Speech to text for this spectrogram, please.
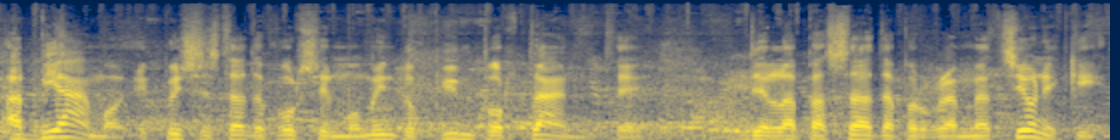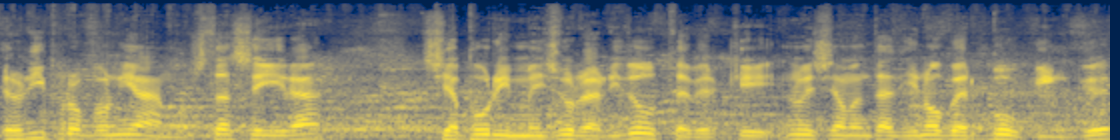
abbiamo, e questo è stato forse il momento più importante della passata programmazione che riproponiamo stasera, sia pure in misura ridotta perché noi siamo andati in overbooking,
